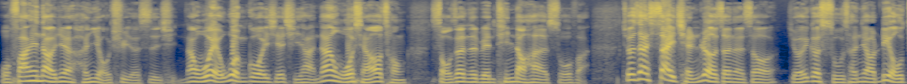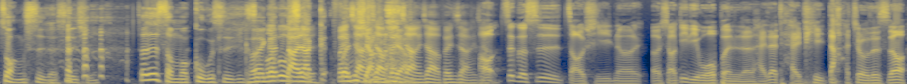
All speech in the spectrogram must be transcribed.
我发现到一件很有趣的事情，那我也问过一些其他人，但是我想要从守正这边听到他的说法，就是在赛前热身的时候，有一个俗称叫六壮士的事情。这是什么故事？你可以跟大家分享一下，分享一下，分享一下。好，这个是早期呢，呃，小弟弟我本人还在台皮打球的时候，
